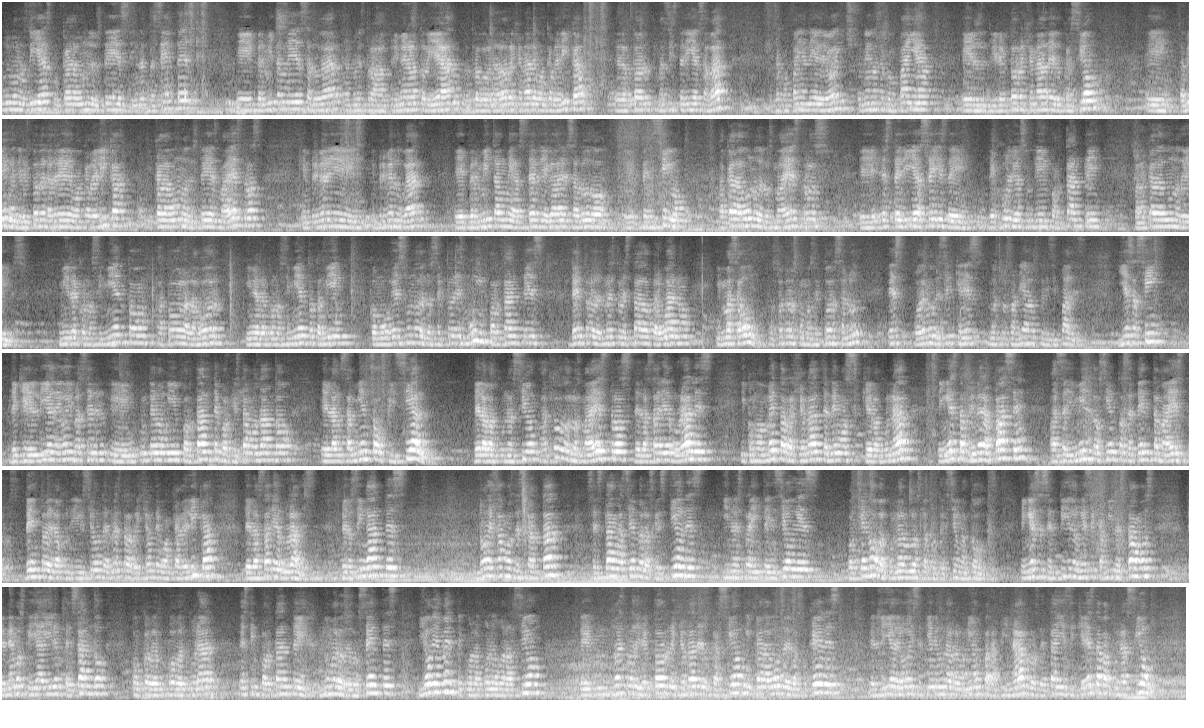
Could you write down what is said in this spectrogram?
muy buenos días con cada uno de ustedes, señores presentes. Eh, permítanme saludar a nuestra primera autoridad, nuestro gobernador regional de Huancavelica, el doctor Maciste Díaz Abad, nos acompaña el día de hoy. También nos acompaña el director regional de educación, eh, también el director de la DRE de Huancavelica y cada uno de ustedes maestros. En primer, en primer lugar, eh, permítanme hacer llegar el saludo extensivo a cada uno de los maestros. Eh, este día 6 de, de, julio es un día importante para cada uno de ellos. Mi reconocimiento a toda la labor y mi reconocimiento también como es uno de los sectores muy importantes dentro de nuestro estado peruano y más aún, nosotros como sector salud, es, podemos decir que es nuestros aliados principales. Y es así de que el día de hoy va a ser eh, un tema muy importante porque estamos dando el lanzamiento oficial de la vacunación a todos los maestros de las áreas rurales y como meta regional tenemos que vacunar en esta primera fase a 6.270 maestros dentro de la jurisdicción de nuestra región de Huancavelica de las áreas rurales. Pero sin antes, no dejamos descartar, se están haciendo las gestiones y nuestra intención es, ¿por qué no vacunarlos la protección a todos? En ese sentido, en ese camino estamos. Tenemos que ya ir empezando con coberturar este importante número de docentes y obviamente con la colaboración de nuestro director regional de educación y cada uno de las mujeres. El día de hoy se tiene una reunión para afinar los detalles y que esta vacunación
